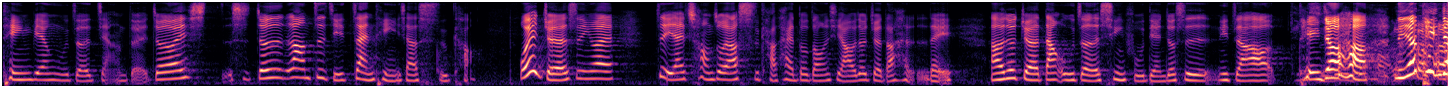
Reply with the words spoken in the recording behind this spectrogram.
听编舞者讲，对，就会是就是让自己暂停一下思考。我也觉得是因为自己在创作要思考太多东西，然后就觉得很累，然后就觉得当舞者的幸福点就是你只要听就好，你就听就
